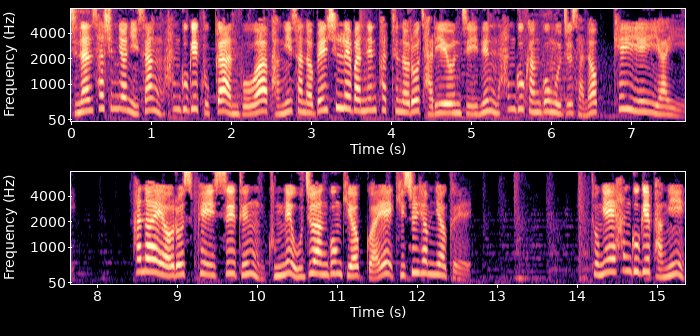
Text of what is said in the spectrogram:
지난 40년 이상 한국의 국가 안보와 방위 산업에 신뢰받는 파트너로 자리해온 지인은 한국항공우주산업 KAI, 한화에어로스페이스 등 국내 우주항공 기업과의 기술 협력을 통해 한국의 방위,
